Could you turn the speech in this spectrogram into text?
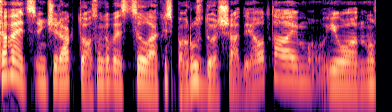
Kāpēc viņš ir aktuāls un kāpēc cilvēki vispār uzdod šādu jautājumu? Jo, nu,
